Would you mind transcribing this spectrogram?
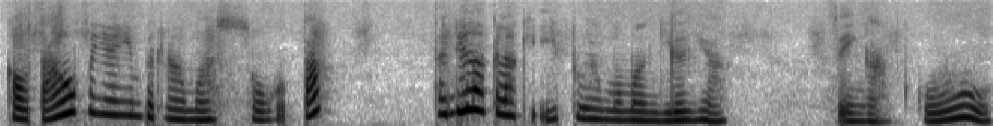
Kau tahu penyanyi bernama Sota? Tadi laki-laki itu yang memanggilnya. Seingatku,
